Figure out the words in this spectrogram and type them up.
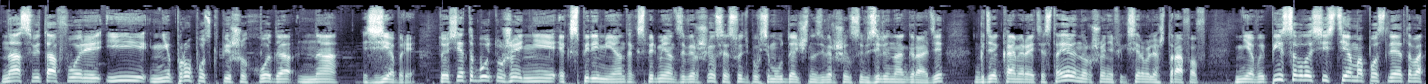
на светофоре и не пропуск пешехода на зебре. То есть это будет уже не эксперимент. Эксперимент завершился, судя по всему, удачно завершился в Зеленограде, где камеры эти стояли, нарушения фиксировали, штрафов не выписывала система после этого.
